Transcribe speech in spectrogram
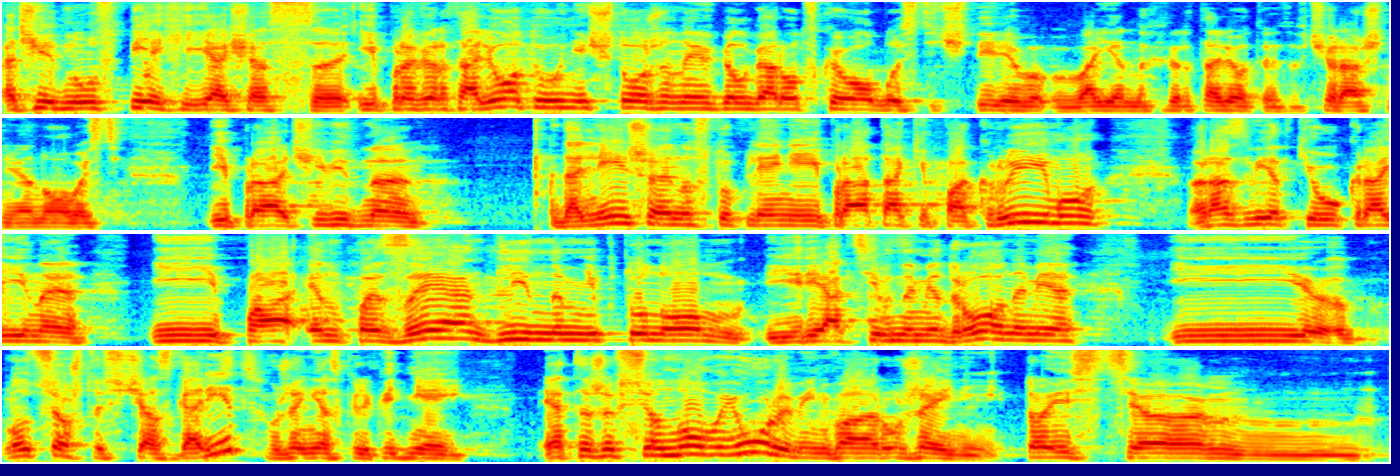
очевидно, успехи, я сейчас и про вертолеты уничтоженные в Белгородской области, четыре военных вертолета, это вчерашняя новость, и про, очевидно, дальнейшее наступление, и про атаки по Крыму, разведки Украины, и по НПЗ длинным Нептуном, и реактивными дронами, и э, ну, все, что сейчас горит уже несколько дней, это же все новый уровень вооружений. То есть эм,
